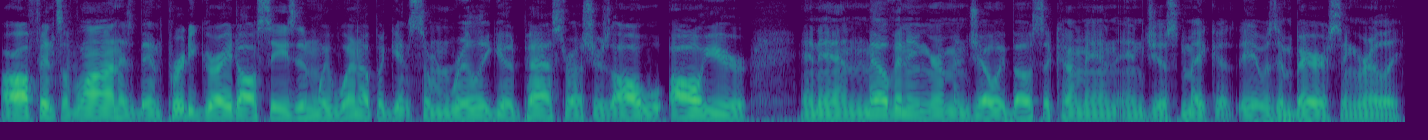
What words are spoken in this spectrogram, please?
Our offensive line has been pretty great all season. We went up against some really good pass rushers all all year, and then Melvin Ingram and Joey Bosa come in and just make it. It was embarrassing, really.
